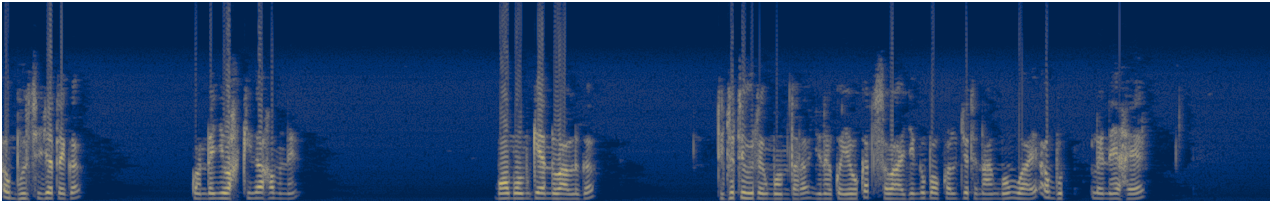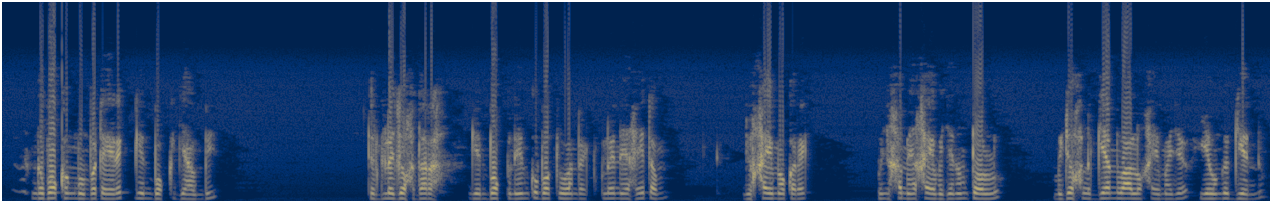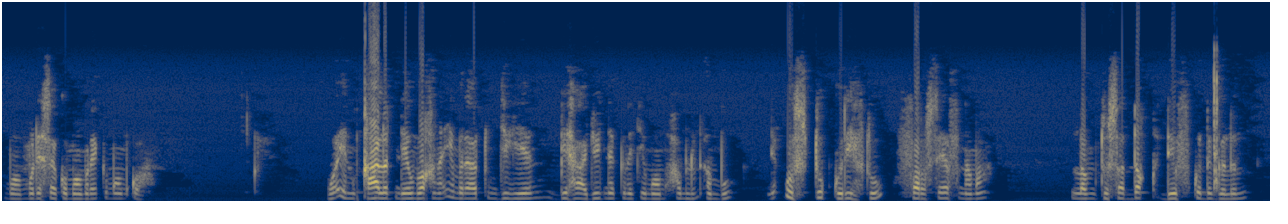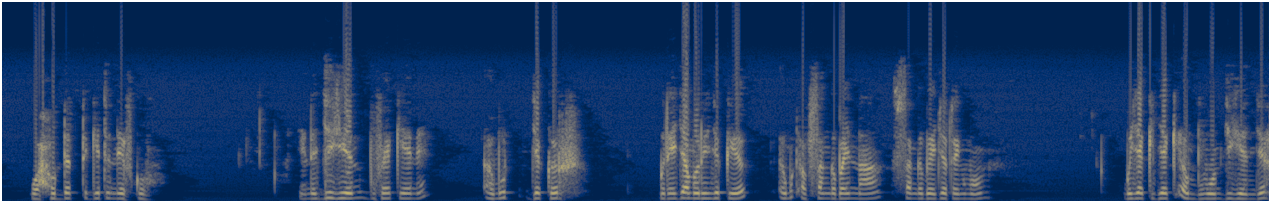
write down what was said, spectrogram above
ëmbul ci jote ga kon dañuy wax ki nga xam ne moom moom genn wàll ga te jotewut ak moom dara ñu ne ko yow kat sa waa ji nga bokkal jote naa ak moom waaye ambut la neexee nga bokk ak moom ba tey rek ngeen bokk jaam bi te du la jox dara ngeen bokk neen ko bokki woon rek bu la neexee itam ñu xayma ko rek bu ñu xamee xayma ja nam toll mu jox la genn wàllu xayma ja yow nga génn moom mu dese ko moom rek moom ko wa in xaalat ndéem wax na imraatum jigéen bi xaa juj nekk na ci moom xam lu ëmb ne ustukku rixtu forseef na ma lamtu sa daq def ko dëggalal waxu dëtt gitaneef ko nee na jigéen bu fekkee ne amut jëkkër bu dee jamono yu njëkk ya amut ab sang bañ naa sang bee joteeg moom mu jekki-jekki ëmb moom jigéen ja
